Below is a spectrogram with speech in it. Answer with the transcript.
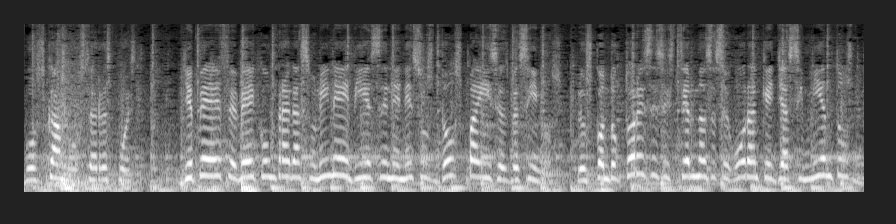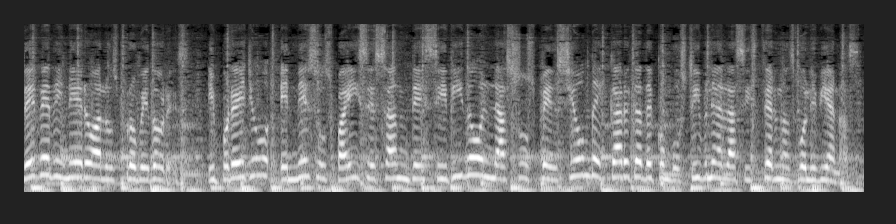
buscamos la respuesta. YPFB compra gasolina y diésel en esos dos países vecinos. Los conductores de cisternas aseguran que Yacimientos debe dinero a los proveedores y por ello en esos países han decidido la suspensión de carga de combustible a las cisternas bolivianas,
